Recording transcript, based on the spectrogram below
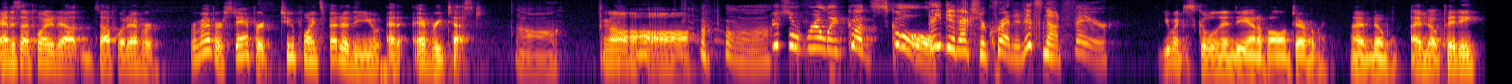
And as I pointed out in the top whatever, remember Stanford, two points better than you at every test. Aw. Oh, it's a really good school. They did extra credit. It's not fair. you went to school in Indiana voluntarily. I have no, I have no pity,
